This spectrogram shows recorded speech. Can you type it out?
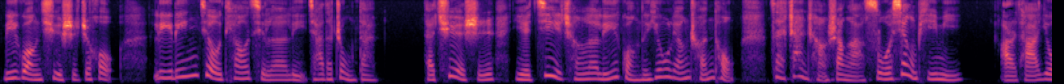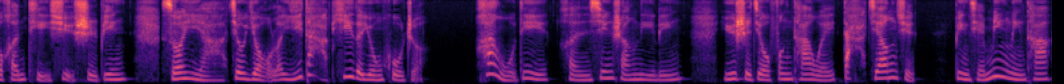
李广去世之后，李陵就挑起了李家的重担。他确实也继承了李广的优良传统，在战场上啊所向披靡。而他又很体恤士兵，所以啊就有了一大批的拥护者。汉武帝很欣赏李陵，于是就封他为大将军，并且命令他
